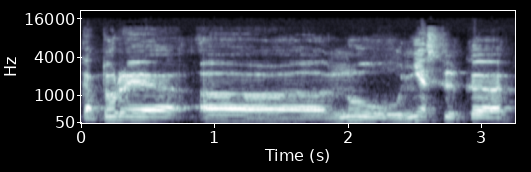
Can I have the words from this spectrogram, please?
которые, э, ну, несколько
